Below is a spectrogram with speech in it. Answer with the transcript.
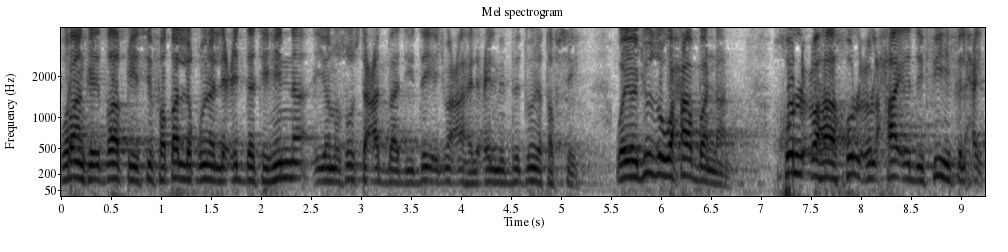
Qur'aanka iطlaaqiisii faطalliquuna liciddatihinna iyo nusuusta cad baa diiday ijmac ahlicilmi biduuni tafsiil. Wayajuusu waxaa bannaan khulcuhaa khulcu lxaa'idi fiihi fi lxayd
